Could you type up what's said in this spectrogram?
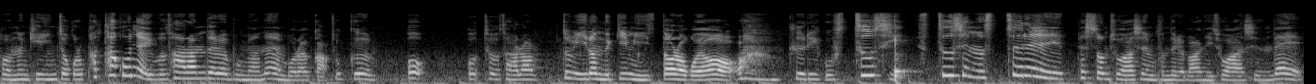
저는 개인적으로 파타고니아 입은 사람들을 보면 은 뭐랄까 조금 어? 어, 저 사람 좀 이런 느낌이 있더라고요. 그리고 스투시. 스투시는 스트릿 패션 좋아하시는 분들이 많이 좋아하시는데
